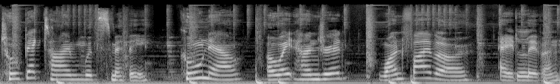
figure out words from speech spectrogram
Talkback time with Smithy. Call now 0800 150 811.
